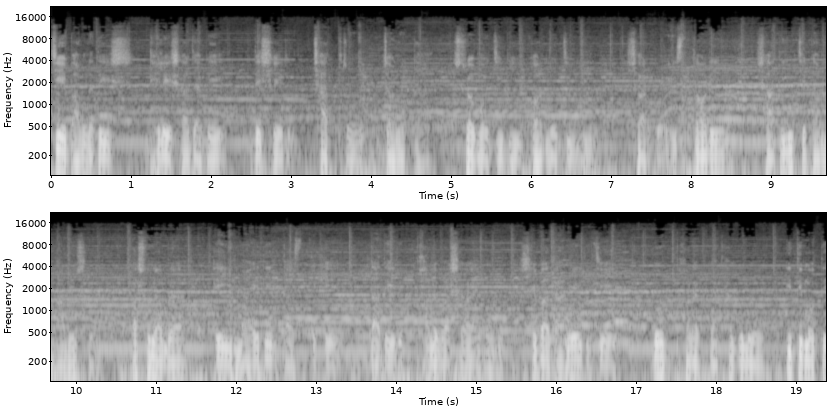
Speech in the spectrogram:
যে বাংলাদেশ ঢেলে সাজাবে দেশের ছাত্র জনতা, শ্রমজীবী, কর্মজীবী সর্বস্তরে স্বাধীন চেতা মানুষেরা। আসুন আমরা এই মায়েদের কাছ থেকে তাদের ভালোবাসা এবং সেবা দানের যে বুক ভরা কথাগুলো ইতিমধ্যে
